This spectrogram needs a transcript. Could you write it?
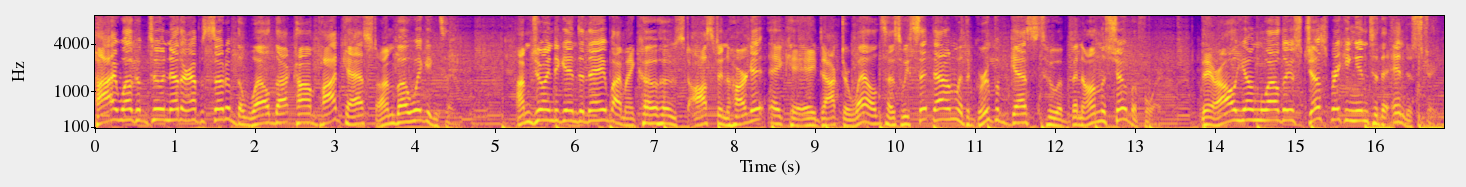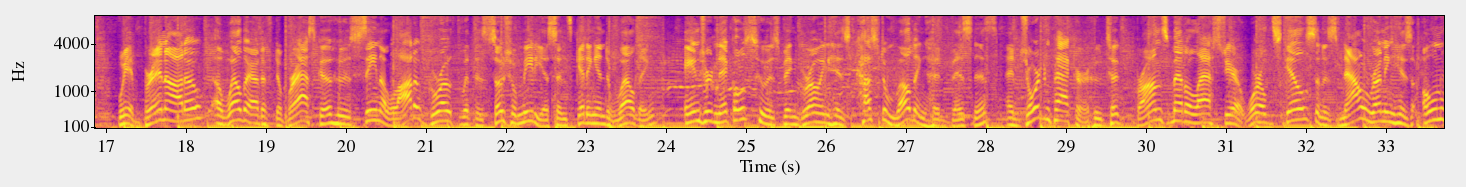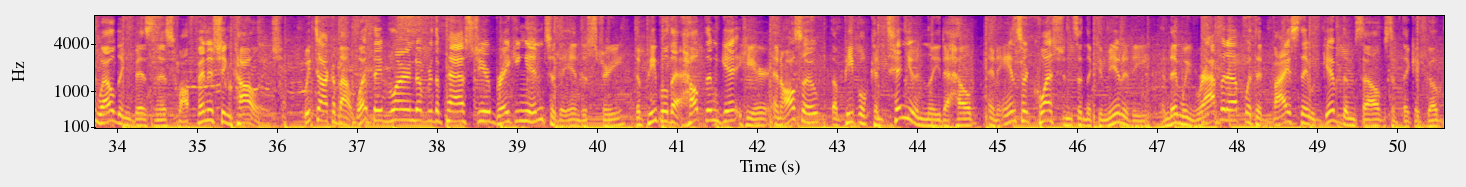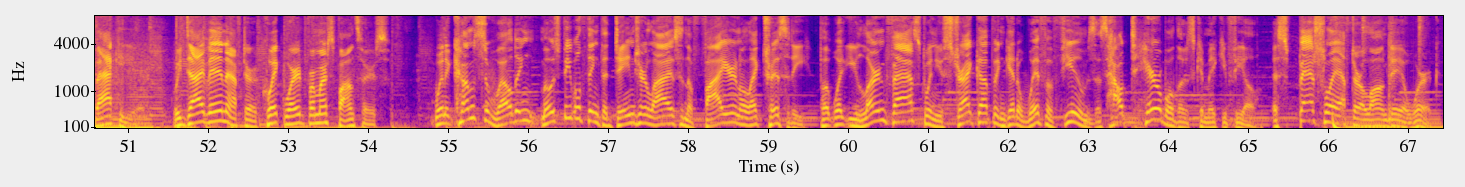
Hi, welcome to another episode of the Weld.com podcast. I'm Beau Wigington. I'm joined again today by my co host Austin Hargett, aka Dr. Welds, as we sit down with a group of guests who have been on the show before. They are all young welders just breaking into the industry. We have Bryn Otto, a welder out of Nebraska who has seen a lot of growth with his social media since getting into welding. Andrew Nichols, who has been growing his custom welding hood business. And Jordan Packer, who took bronze medal last year at World Skills and is now running his own welding business while finishing college. We talk about what they've learned over the past year breaking into the industry, the people that helped them get here, and also the people continually to help and answer questions in the community and then we wrap it up with advice they would give themselves if they could go back a year. We dive in after a quick word from our sponsors. When it comes to welding, most people think the danger lies in the fire and electricity, but what you learn fast when you strike up and get a whiff of fumes is how terrible those can make you feel, especially after a long day of work.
